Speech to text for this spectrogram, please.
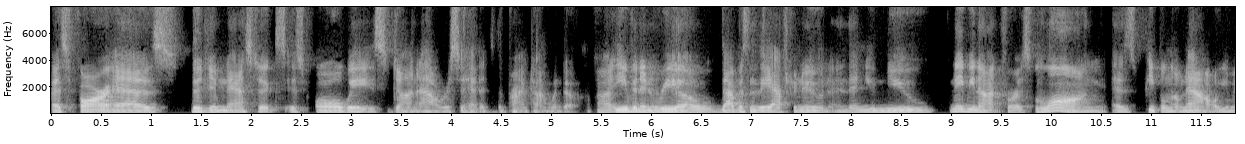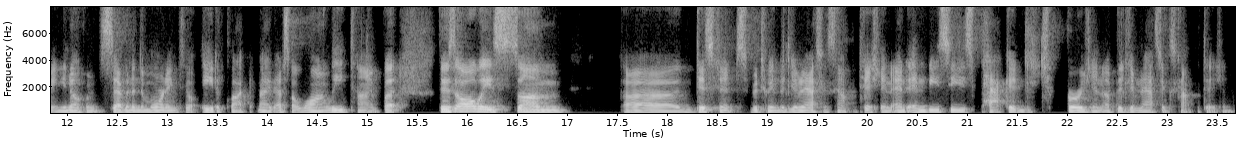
as far as the gymnastics is always done hours ahead of the primetime window. Uh, even in Rio, that was in the afternoon. And then you knew, maybe not for as long as people know now. You mean, you know, from seven in the morning till eight o'clock at night, that's a long lead time. But there's always some uh, distance between the gymnastics competition and NBC's packaged version of the gymnastics competition.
